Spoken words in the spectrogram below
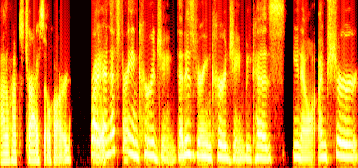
I don't have to try so hard. Right. And that's very encouraging. That is very encouraging because, you know, I'm sure,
